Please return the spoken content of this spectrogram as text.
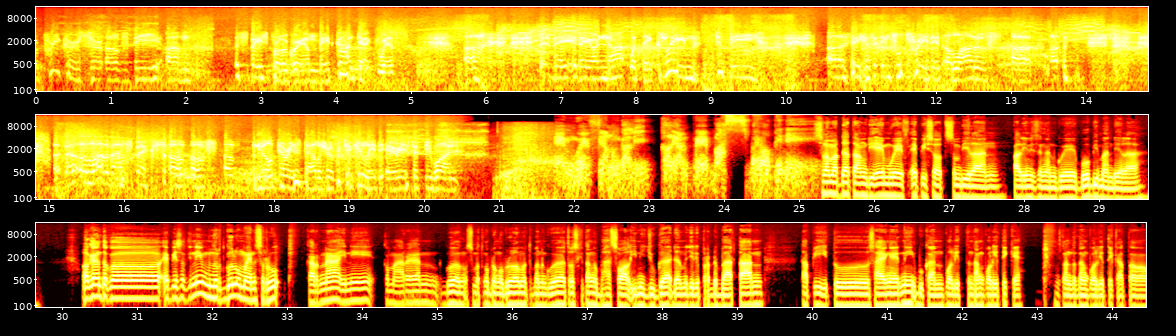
a precursor of the um, space program made contact with. Uh, they, they are not what they claim to be. Uh, they have infiltrated a lot of uh, uh, a, a lot of aspects of, of, of the military establishment, particularly the Area 51. Selamat datang di M-Wave episode 9 Kali ini dengan gue Bobby Mandela Oke untuk eh, episode ini menurut gue lumayan seru Karena ini kemarin gue sempat ngobrol-ngobrol sama teman gue Terus kita ngebahas soal ini juga dan menjadi perdebatan Tapi itu sayangnya ini bukan polit tentang politik ya Bukan tentang politik atau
